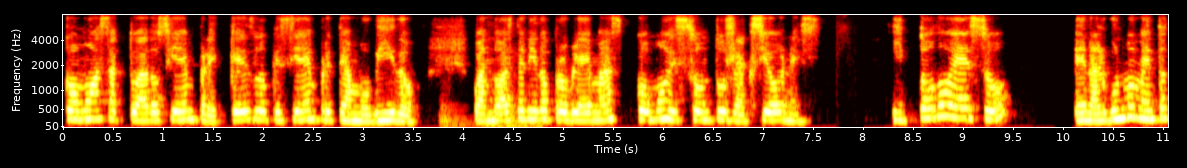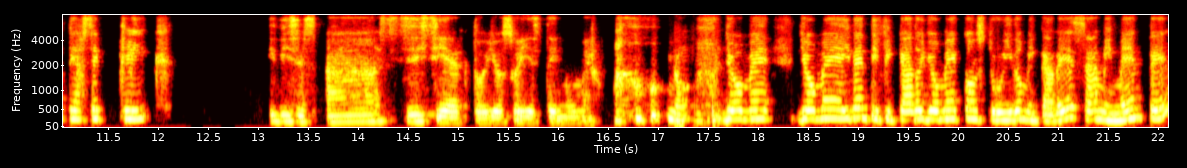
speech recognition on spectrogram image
cómo has actuado siempre, qué es lo que siempre te ha movido, cuando has tenido problemas, cómo son tus reacciones. Y todo eso en algún momento te hace clic y dices, ah, sí, cierto, yo soy este número, ¿no? Yo me, yo me he identificado, yo me he construido mi cabeza, mi mente,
